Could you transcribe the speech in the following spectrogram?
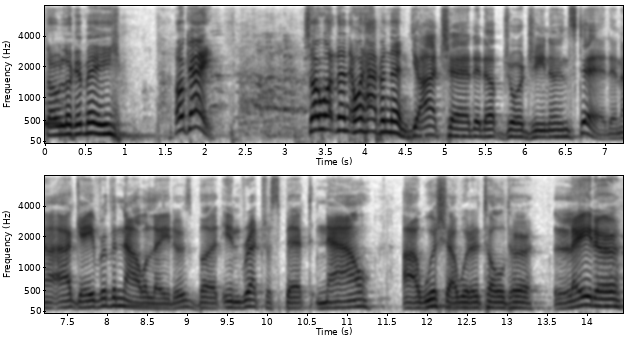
Don't look at me. Okay. So what then? What happened then? Yeah, I chatted up Georgina instead, and I, I gave her the Now and Laters, but in retrospect, now I wish I would have told her later.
